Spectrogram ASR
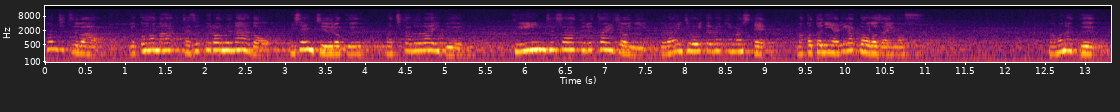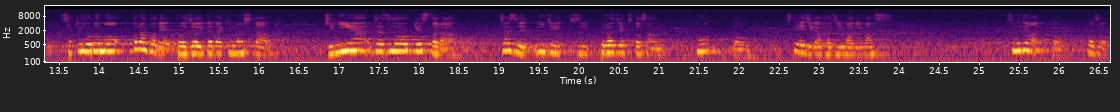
本日は横浜ジャズプロムナード2016街角ライブクイーンズサークル会場にご来場いただきまして誠にありがとうございます。まもなく先ほどもコラボで登場いただきましたジュニアジャズオーケストラジャズ21プロジェクトさんのステージが始まります。それではどうぞ。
